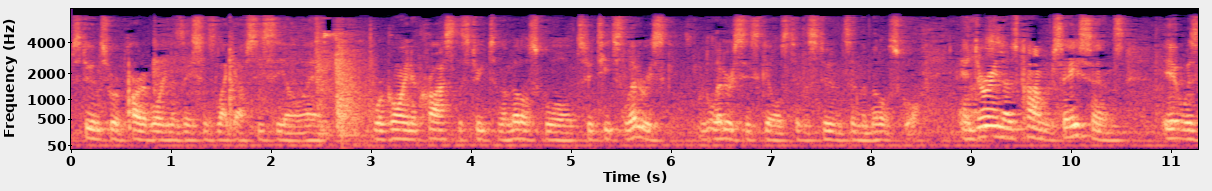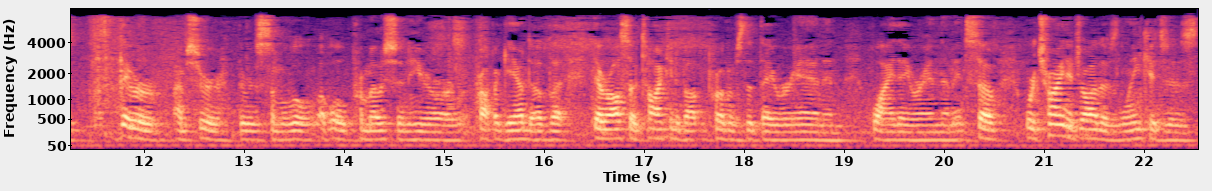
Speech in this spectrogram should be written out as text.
students who are part of organizations like FCCLA, were going across the street to the middle school to teach literacy, literacy skills to the students in the middle school. And during those conversations, it was they were I'm sure there was some a little a little promotion here or propaganda, but they were also talking about the programs that they were in and why they were in them. And so we're trying to draw those linkages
